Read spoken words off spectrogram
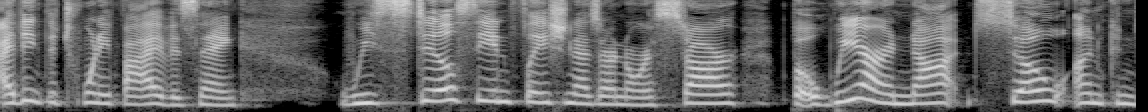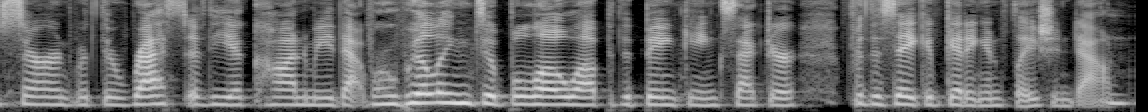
I think the 25 is saying, we still see inflation as our North Star, but we are not so unconcerned with the rest of the economy that we're willing to blow up the banking sector for the sake of getting inflation down.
